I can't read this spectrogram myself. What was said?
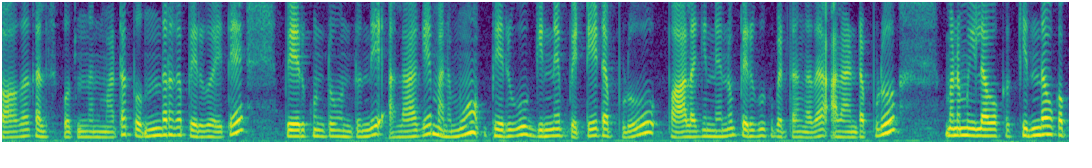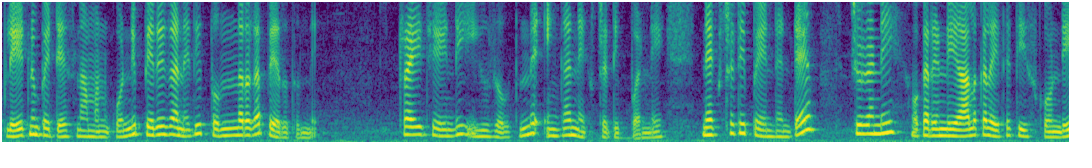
బాగా కలిసిపోతుందనమాట తొందరగా పెరుగు అయితే పేరుకుంటూ ఉంటుంది. అలాగే మనము పెరుగు గిన్నె పెట్టేటప్పుడు పాల గిన్నెను పెరుగుకు పెడతాం కదా అలాంటి అలాంటప్పుడు మనం ఇలా ఒక కింద ఒక ప్లేట్ను పెట్టేసినాం అనుకోండి పెరుగు అనేది తొందరగా పెరుగుతుంది ట్రై చేయండి యూజ్ అవుతుంది. ఇంకా నెక్స్ట్ టిప్ అండి. నెక్స్ట్ టిప్ ఏంటంటే చూడండి ఒక రెండు యాలకలు అయితే తీసుకోండి.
